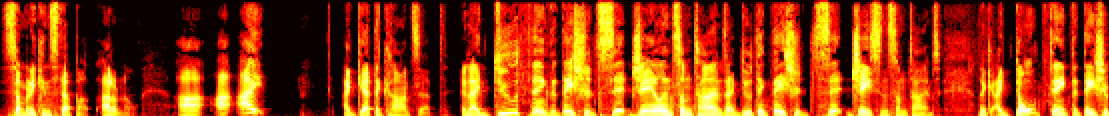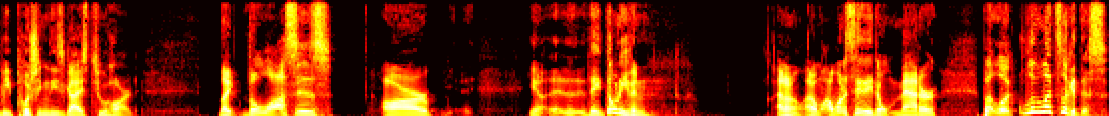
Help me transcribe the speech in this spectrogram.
somebody can step up. I don't know. Uh, I, I I get the concept, and I do think that they should sit Jaylen sometimes. I do think they should sit Jayson sometimes. Like I don't think that they should be pushing these guys too hard. Like the losses are, you know, they don't even. I don't know. I, I want to say they don't matter, but look, let's look at this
